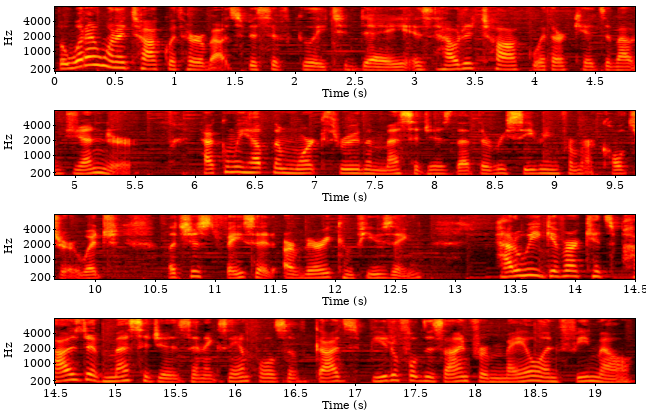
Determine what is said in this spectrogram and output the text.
But what I want to talk with her about specifically today is how to talk with our kids about gender. How can we help them work through the messages that they're receiving from our culture, which, let's just face it, are very confusing? How do we give our kids positive messages and examples of God's beautiful design for male and female?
